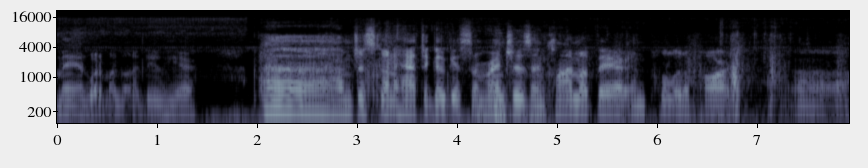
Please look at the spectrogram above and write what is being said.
Man, what am I gonna do here? Uh, I'm just gonna have to go get some wrenches and climb up there and pull it apart. Uh,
